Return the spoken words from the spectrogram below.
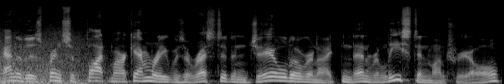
Canada's Prince of Pot, Marc Emery, was arrested and jailed overnight and then released in Montreal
